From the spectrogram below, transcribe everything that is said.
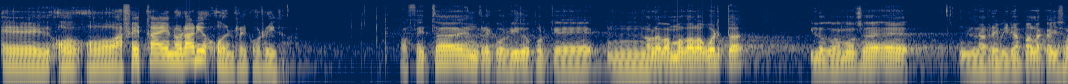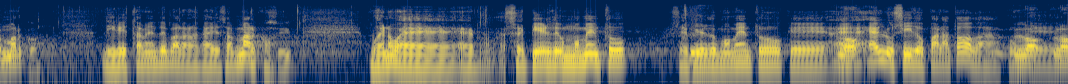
Eh, o, o afecta en horario o en recorrido. afecta en recorrido porque no le vamos a dar la vuelta y lo que vamos a hacer es la revirá para la calle San Marcos. directamente para la calle San Marcos. Sí. Bueno, pues eh, se pierde un momento, se pierde un momento que Lo- es, es lucido para todas. porque- Lo- los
